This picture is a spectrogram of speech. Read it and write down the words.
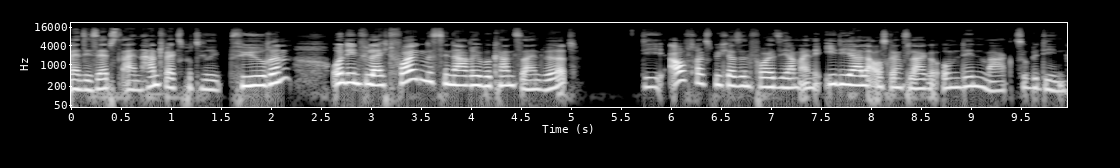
Wenn Sie selbst einen Handwerksbetrieb führen und Ihnen vielleicht folgendes Szenario bekannt sein wird, die Auftragsbücher sind voll, Sie haben eine ideale Ausgangslage, um den Markt zu bedienen.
